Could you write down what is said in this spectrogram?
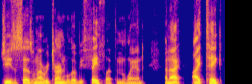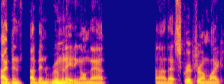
Jesus says, "When I return, will there be faith left in the land?" And I, I take, I've been, I've been ruminating on that uh, that scripture, I'm like,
